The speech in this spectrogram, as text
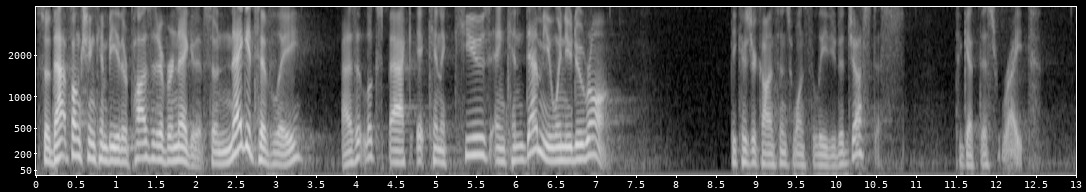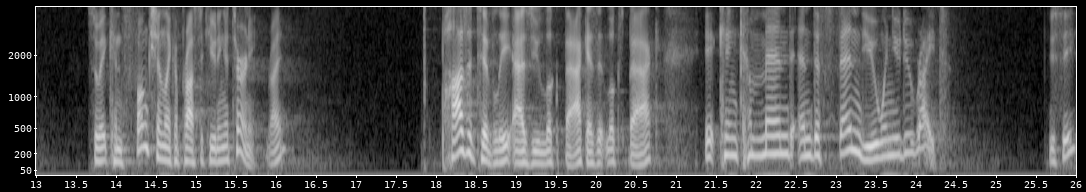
So that function can be either positive or negative. So, negatively, as it looks back, it can accuse and condemn you when you do wrong because your conscience wants to lead you to justice, to get this right. So, it can function like a prosecuting attorney, right? Positively, as you look back, as it looks back, it can commend and defend you when you do right. You see?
